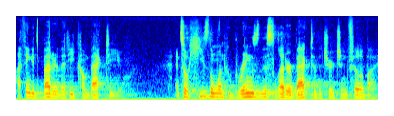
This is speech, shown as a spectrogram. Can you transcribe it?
I think it's better that he come back to you. And so he's the one who brings this letter back to the church in Philippi.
